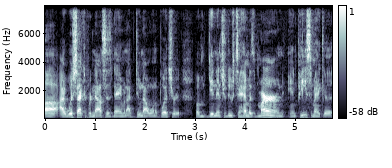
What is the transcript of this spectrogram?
Uh, I wish I could pronounce his name, and I do not want to butcher it. But getting introduced to him as Murn in Peacemaker,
